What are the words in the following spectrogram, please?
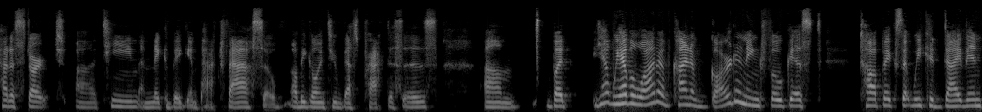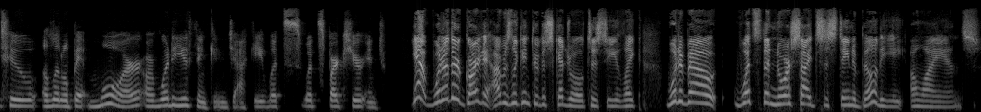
how to start a team and make a big impact fast. So I'll be going through best practices. Um, but yeah, we have a lot of kind of gardening focused topics that we could dive into a little bit more. Or what are you thinking, Jackie? What's what sparks your interest? Yeah, what other garden? I was looking through the schedule to see, like, what about what's the Northside Sustainability Alliance?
